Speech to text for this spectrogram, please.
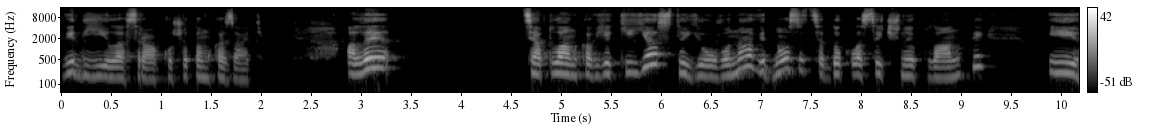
від'їла сраку, що там казати. Але ця планка, в якій я стою, вона відноситься до класичної планки, і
